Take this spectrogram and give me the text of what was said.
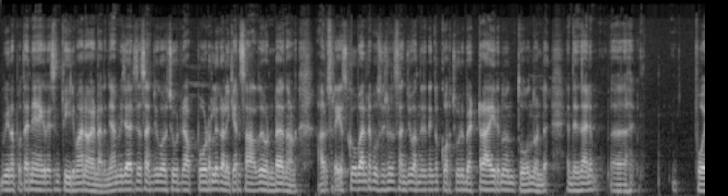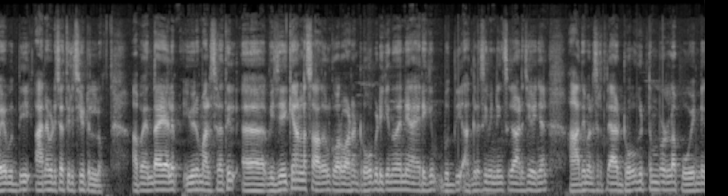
വീണപ്പോൾ തന്നെ ഏകദേശം തീരുമാനമായിട്ടുണ്ടായിരുന്നു. ഞാൻ വിചാരിച്ച സഞ്ജു കുറച്ചുകൂടി ഒരു ഓർഡറിൽ കളിക്കാൻ സാധ്യതയുണ്ട് എന്നാണ്. ആ ഒരു ശ്രേയസ് ഗോപാലിന്റെ പൊസിഷനിൽ സഞ്ജു വന്നിരുന്നെങ്കിൽ കുറച്ചുകൂടി ബെറ്റർ ആയിരുന്നു എന്ന് തോന്നുന്നുണ്ട്. എന്നിരുന്നാലും പോയ ബുദ്ധി ആന പിടിച്ചാൽ തിരിച്ചിട്ടില്ലല്ലോ. അപ്പോൾ എന്തായാലും ഈ ഒരു മത്സരത്തിൽ വിജയിക്കാനുള്ള സാധ്യതകൾ കുറവാണ്. ഡ്രോ പിടിക്കുന്നത് തന്നെ ആയിരിക്കും. ബുദ്ധി അഗ്രസീവ് ഇന്നിങ്സ് കാണിച്ചു കഴിഞ്ഞാൽ ആദ്യ മത്സരത്തിൽ ആ ഡ്രോ കിട്ടുമ്പോഴുള്ള പോയിന്റ്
